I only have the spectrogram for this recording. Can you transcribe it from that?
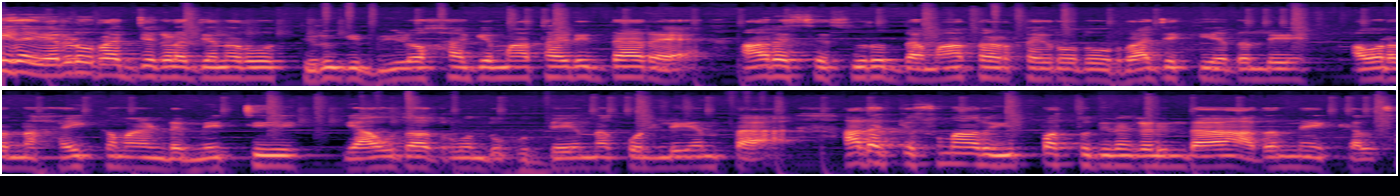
ಈಗ ಎರಡು ರಾಜ್ಯಗಳ ಜನರು ತಿರುಗಿ ಬೀಳೋ ಹಾಗೆ ಮಾತಾಡಿದ್ದಾರೆ. ಆರ್ ಎಸ್ ಎಸ್ ವಿರುದ್ಧ ಮಾತಾಡ್ತಾ ಇರೋದು ರಾಜಕೀಯದಲ್ಲಿ ಅವರನ್ನು ಹೈಕಮಾಂಡ್ ಮೆಚ್ಚಿ ಯಾವುದಾದ್ರೂ ಒಂದು ಹುದ್ದೆಯನ್ನು ಕೊಡಲಿ ಅಂತ. ಅದಕ್ಕೆ ಸುಮಾರು ಇಪ್ಪತ್ತು ದಿನಗಳಿಂದ ಅದನ್ನೇ ಕೆಲಸ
